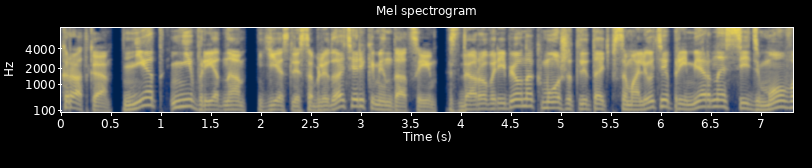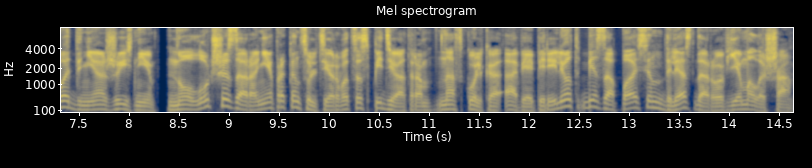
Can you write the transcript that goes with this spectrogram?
Кратко. Нет, не вредно, если соблюдать рекомендации. Здоровый ребенок может летать в самолете примерно с седьмого дня жизни, но лучше заранее проконсультироваться с педиатром, насколько авиаперелет безопасен для здоровья малыша.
